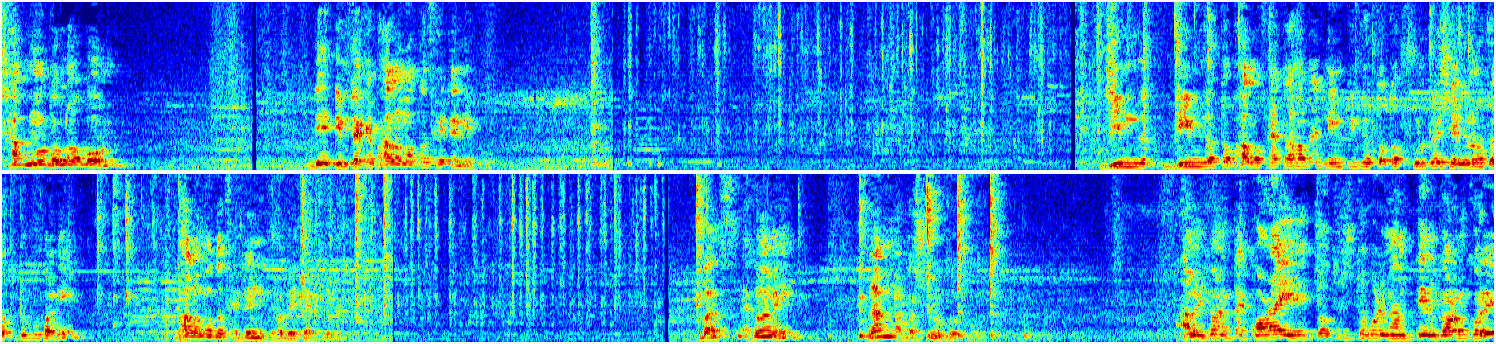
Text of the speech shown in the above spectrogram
স্বাদ মতো লবণ। দিয়ে ডিমটাকে ভালো মতো ফেটে নেব। ডিম ডিম যত ভালো ফেটা হবে, ডিম কিন্তু তত ফুলবে সেই জন্য যতটুকু পারি ভালো মতো ফেটে নিতে হবে এটাকে। বাস, এখন আমি রান্নাটা শুরু করব। আমি এখন একটা কড়াইয়ে যথেষ্ট পরিমাণ তেল গরম করে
